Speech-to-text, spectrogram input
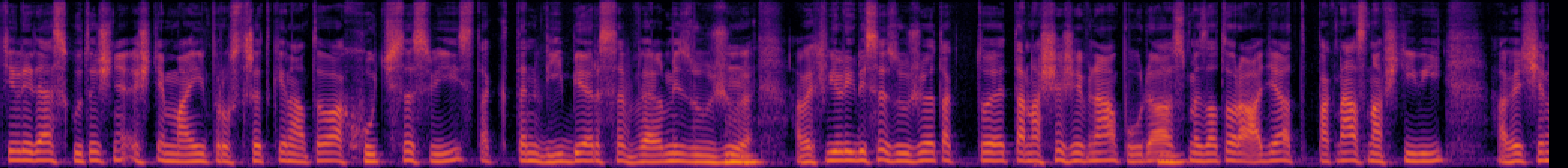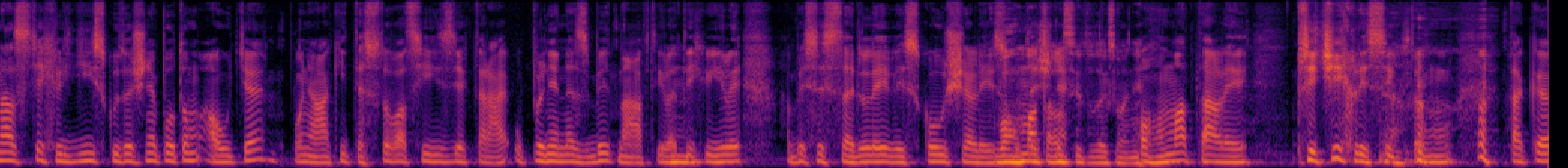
ti lidé skutečně ještě mají prostředky na to a chuť se svíst, tak ten výběr se velmi zúžuje. Hmm. A ve chvíli, kdy se zúžuje, tak to je ta naše živná půda hmm. a jsme za to rádi a pak nás navštíví a většina z těch lidí skutečně po tom autě, po nějaký testovací jízdě, která je úplně nezbytná v této hmm. chvíli, aby si sedli, vyzkoušeli. Ohmatali si to takzvaně. Ohmatali, přičichli si k tomu, tak eh,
